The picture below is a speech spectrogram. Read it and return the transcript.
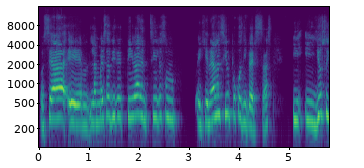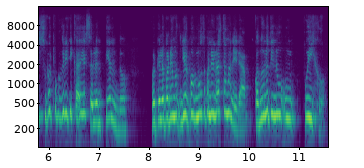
O sea, eh, las mesas directivas en Chile son, en general han sido un poco diversas y, y yo soy súper poco crítica de eso, lo entiendo. Porque lo ponemos, yo me gusta ponerlo de esta manera. Cuando uno tiene un, tu hijo,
